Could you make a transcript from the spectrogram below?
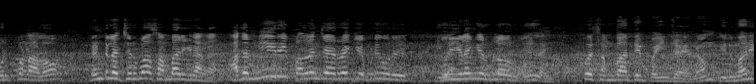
ஒர்க் பண்ணாலும் ரெண்டு லட்சம் ரூபாய் சம்பாதிக்கிறாங்க. அதை மீறி பதினஞ்சாயிரம் ரூபாய்க்கு எப்படி ஒரு ஒரு இளைஞர் உள்ள ஒரு இல்லை இப்போ சம்பாத்தியம் பதினஞ்சாயிரம். இது மாதிரி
